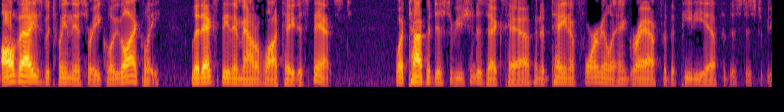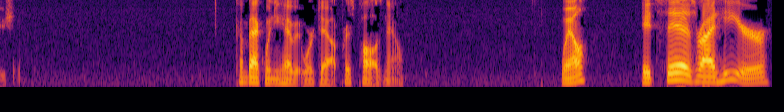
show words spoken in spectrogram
All values between this are equally likely. Let x be the amount of latte dispensed. What type of distribution does x have? And obtain a formula and graph for the PDF of this distribution. Come back when you have it worked out. Press pause now. Well, it says right here,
